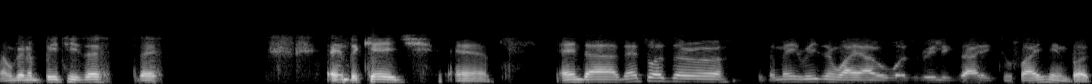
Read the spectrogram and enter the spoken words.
I'm gonna beat his ass in the cage, and and uh, that was the the main reason why I was really excited to fight him. But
